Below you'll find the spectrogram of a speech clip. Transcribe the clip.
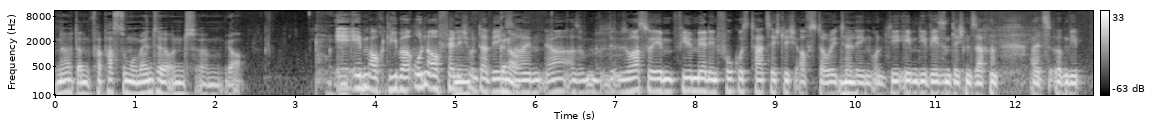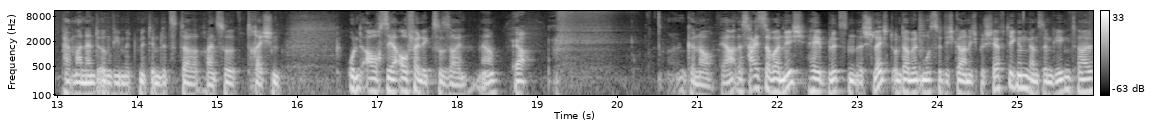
Ne? Dann verpasst du Momente und ähm, ja. E eben auch lieber unauffällig unterwegs genau. sein. Ja, also so hast du eben viel mehr den Fokus tatsächlich auf Storytelling Mhm. und die eben die wesentlichen Sachen, als irgendwie permanent irgendwie mit, mit dem Blitz da reinzudreschen. Und auch sehr auffällig zu sein. Ja. Ja. Genau, ja. Das heißt aber nicht, hey, Blitzen ist schlecht und damit musst du dich gar nicht beschäftigen. Ganz im Gegenteil.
